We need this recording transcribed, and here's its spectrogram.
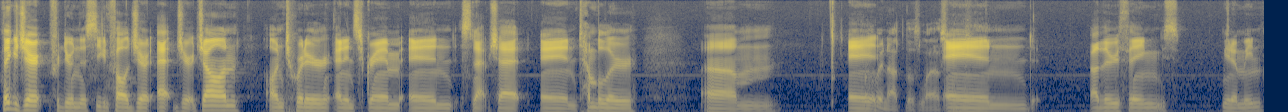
thank you, Jarrett, for doing this. You can follow Jarrett at Jarrett John on Twitter and Instagram and Snapchat and Tumblr, um, Probably and not those last ones. Other things. You know what I mean?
